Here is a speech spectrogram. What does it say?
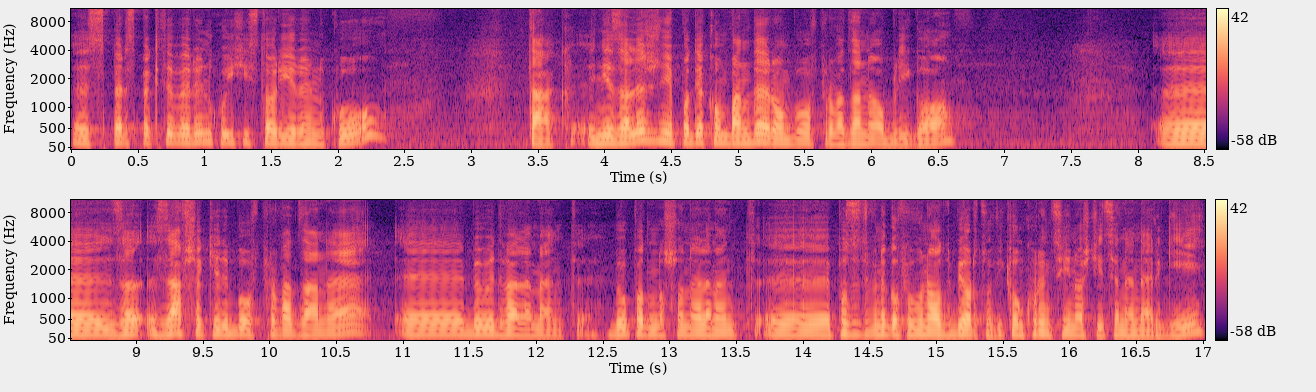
Z perspektywy rynku i historii rynku, tak, niezależnie pod jaką banderą było wprowadzane obligo, e, zawsze kiedy było wprowadzane, e, były dwa elementy. Był podnoszony element e, pozytywnego wpływu na odbiorców i konkurencyjności cen energii.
